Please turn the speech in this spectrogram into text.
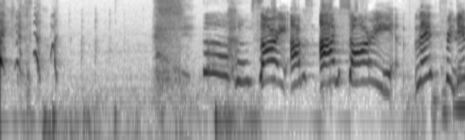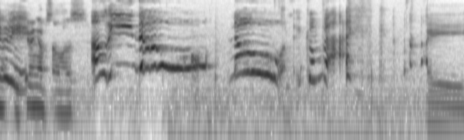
I just... Ah, I'm sorry. I'm I'm sorry. Vic, forgive Queuing up- up solos. Ali, no, no, come back. I,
